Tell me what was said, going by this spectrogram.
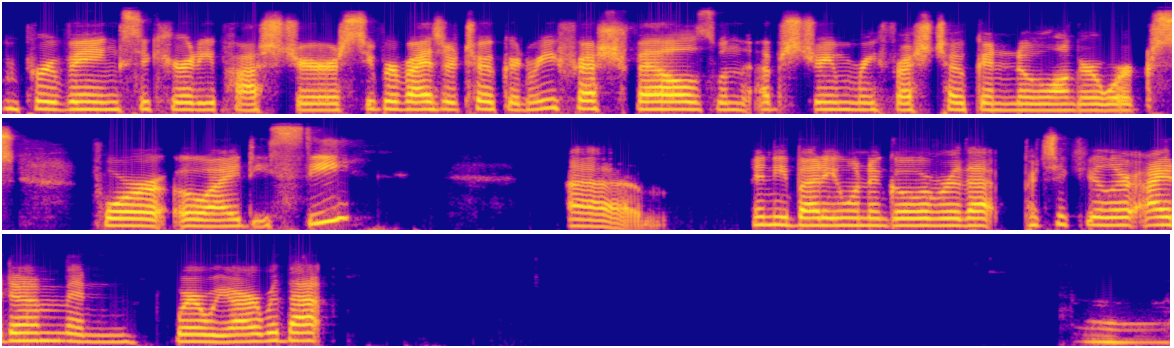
improving security posture. Supervisor token refresh fails when the upstream refresh token no longer works for OIDC. Um, Anybody want to go over that particular item and where we are with that? Uh,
